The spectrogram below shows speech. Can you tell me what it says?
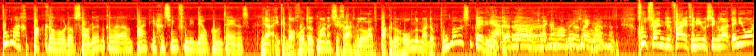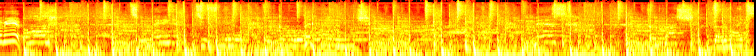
puma gepakt kan worden of zo. Dat heb ik al een paar keer gezien van die documentaires. Ja, ik heb wel gehoord dat mannen zich graag willen laten pakken door honden, maar door puma's, ik weet het ja. niet. Daar, oh, dat lijkt me wel een beetje eng hoor. Goed, Friendly Fire, een nieuwe single uit en die horen weer. The lights.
